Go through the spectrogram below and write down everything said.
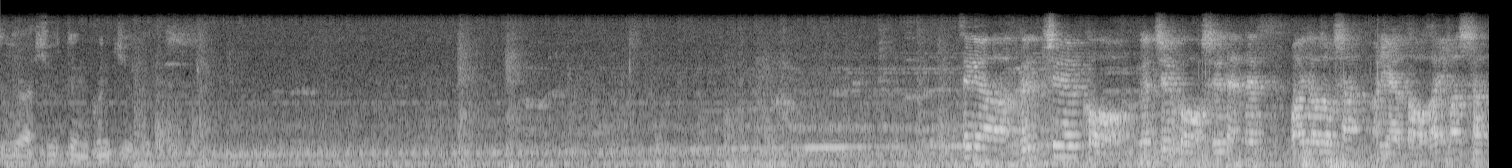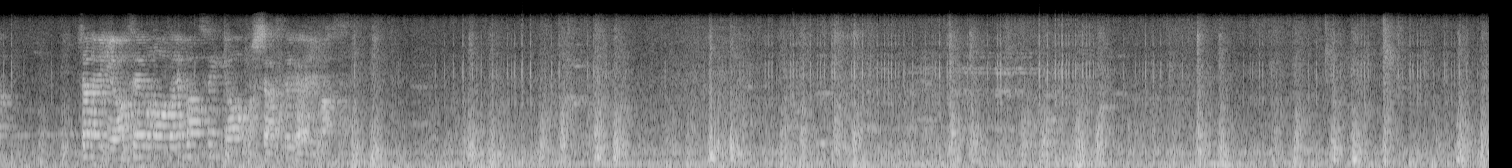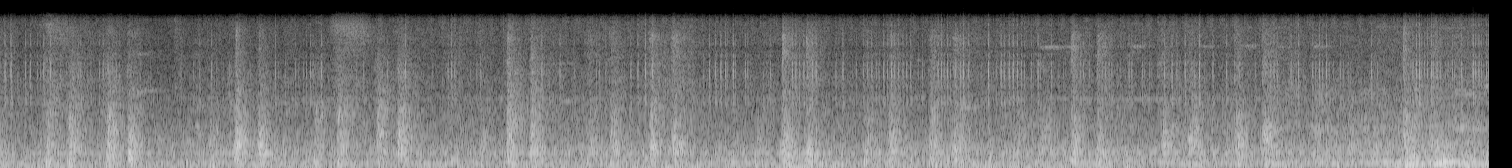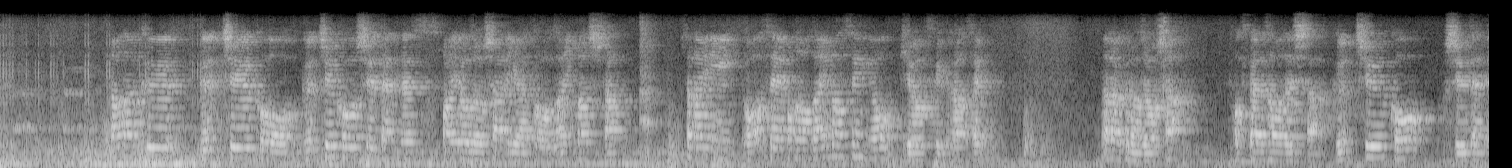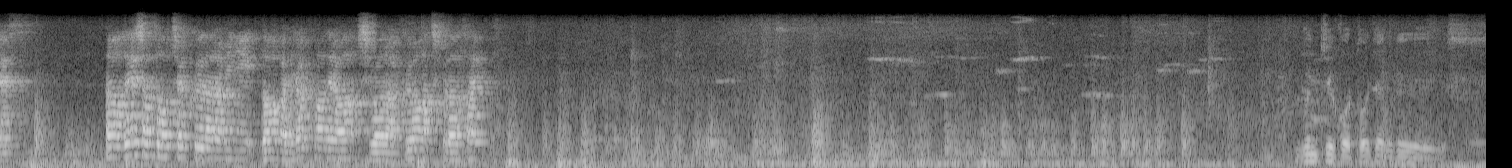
次は終点群中部です次は群中港群中港終点です。ご利用乗車ありがとうございました。車内に忘れ物ございませんようお知らせがありますまもなく群中港群中港終点ですご利用乗車ありがとうございました。車内にお忘れ物ございませんよう気をつけください。奈良区の乗車お疲れ様でした。群中港終点です。なお電車到着並びにドアが開くまではしばらくお待ちください。群中湖到着です。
